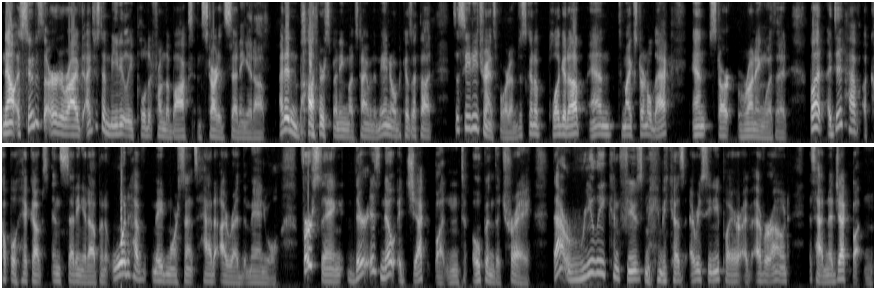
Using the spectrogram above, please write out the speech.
Now, as soon as the Urd arrived, I just immediately pulled it from the box and started setting it up. I didn't bother spending much time in the manual because I thought it's a CD transport. I'm just going to plug it up and to my external DAC and start running with it. But I did have a couple hiccups in setting it up and it would have made more sense had I read the manual. First thing, there is no eject button to open the tray. That really confused me because every CD player I've ever owned has had an eject button.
